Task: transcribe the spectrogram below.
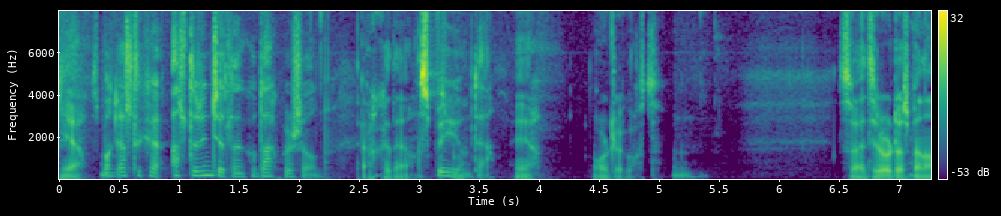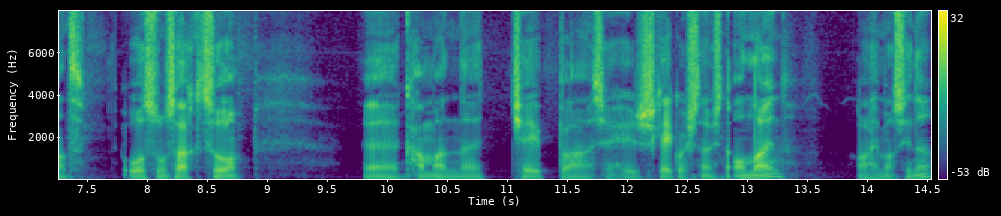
Ja. Så man kan alltid alltid ringe till en kontaktperson. Det er akkurat det. Och spyr om det. Ja, ordentlig gott. Mm. Så jag tror det är spännande. Och som sagt så eh, kan man eh, kjøpe så här skäggårdsnösen online av hemmasidan.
